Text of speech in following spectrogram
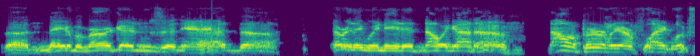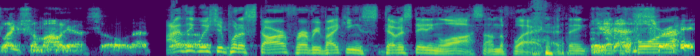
the Native Americans and you had uh, everything we needed. Now we got uh, now apparently our flag looks like Somalia. So that's I think uh, we should put a star for every Vikings devastating loss on the flag. I think you got the four, right,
